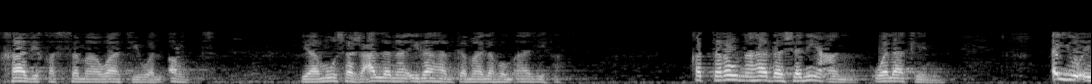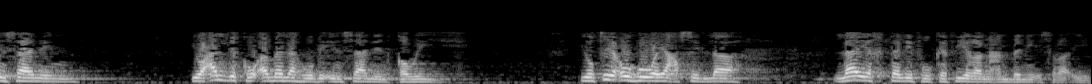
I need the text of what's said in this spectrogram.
خالق السماوات والأرض. يا موسى اجعل لنا إلها كما لهم آلهة. قد ترون هذا شنيعا ولكن أي إنسان يعلق أمله بإنسان قوي؟ يطيعه ويعصي الله. لا يختلف كثيرا عن بني إسرائيل.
